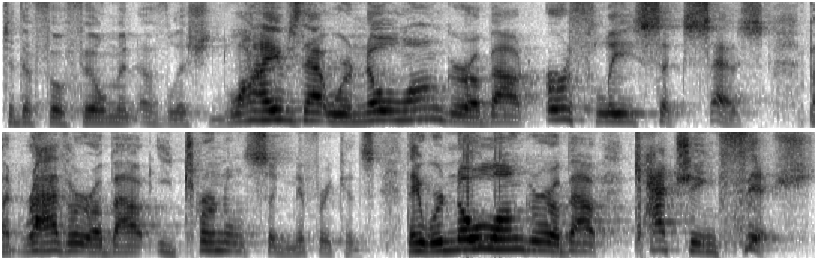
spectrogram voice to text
to the fulfillment of mission. Lives that were no longer about earthly success, but rather about eternal significance. They were no longer about catching fish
